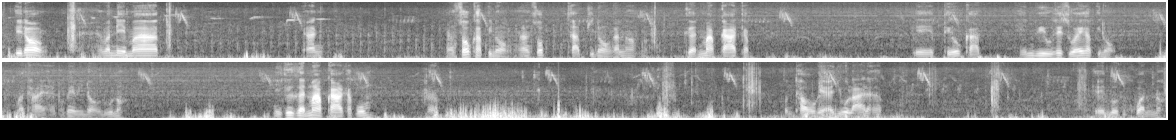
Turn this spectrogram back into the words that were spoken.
รับพี่น้องวันนี้มางานงานศพครับพี่น้องงานศพจากพี่น้องกันเนาะเกิดมาบการ์ดครับเอถือโอกาสเห็นวิวสวยๆครับพี่น้องมาถ่ายให้พ่อแม่พี่น้องดูเนาะนี่คือเกิดมาบการ์ดครับผมคนเฒ่าแกอายุหลายแล้วครับแกลดควันเนาะ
